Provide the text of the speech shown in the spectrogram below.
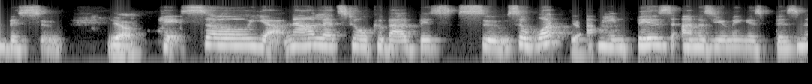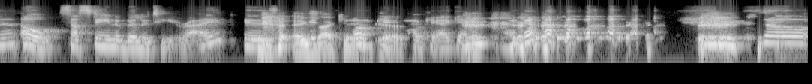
Bisu yeah. Okay so yeah now let's talk about biz sue so what yeah. i mean biz i'm assuming is business oh sustainability right? Is exactly okay yes. okay i get it. So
